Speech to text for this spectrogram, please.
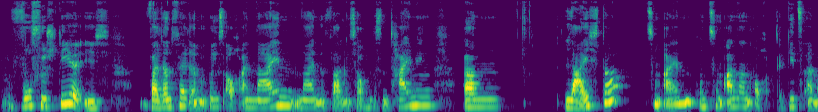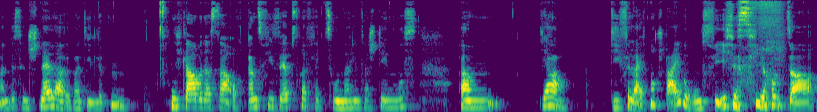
wofür stehe ich? Weil dann fällt einem übrigens auch ein Nein, Nein sagen, ist ja auch ein bisschen Timing, ähm, leichter zum einen und zum anderen auch geht es einem ein bisschen schneller über die Lippen. Und ich glaube, dass da auch ganz viel Selbstreflexion dahinter stehen muss, ähm, ja, die vielleicht noch steigerungsfähig ist hier und da.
